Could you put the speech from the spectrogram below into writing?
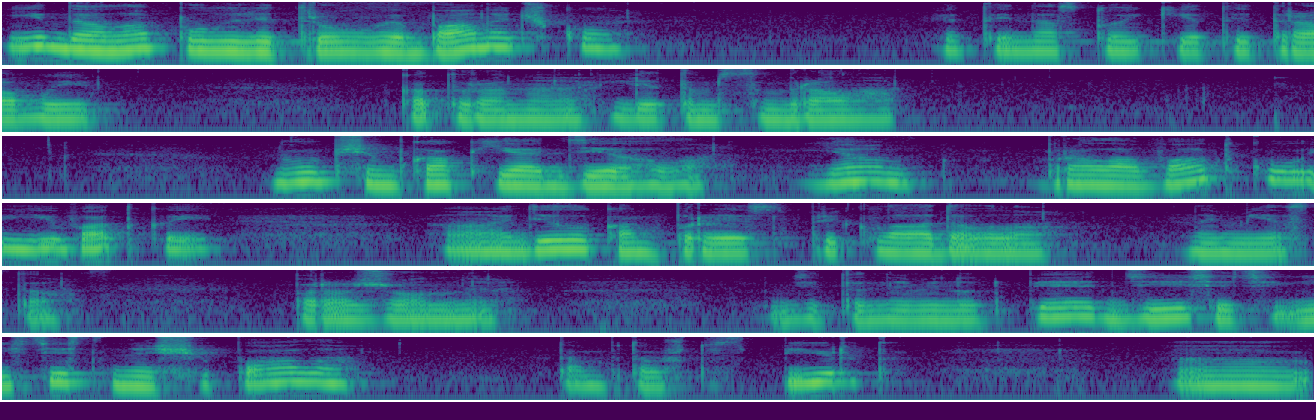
и дала полулитровую баночку этой настойки, этой травы, которую она летом собрала – ну, в общем, как я делала. Я брала ватку и ваткой а, делала компресс, прикладывала на место пораженное где-то на минут 5-10. Естественно, щипала, там, потому что спирт, э,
